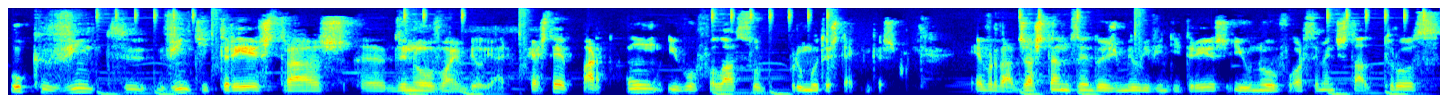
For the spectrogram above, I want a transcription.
O que 2023 traz uh, de novo ao imobiliário? Esta é a parte 1 e vou falar sobre permutas técnicas. É verdade, já estamos em 2023 e o novo Orçamento de Estado trouxe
